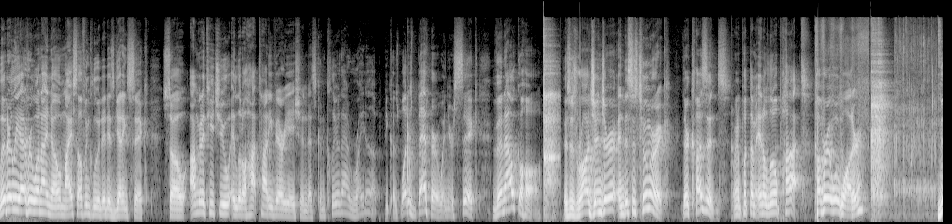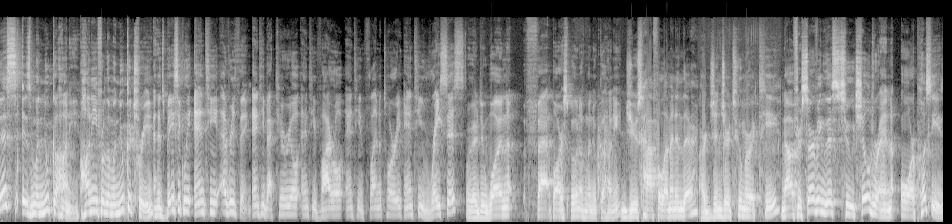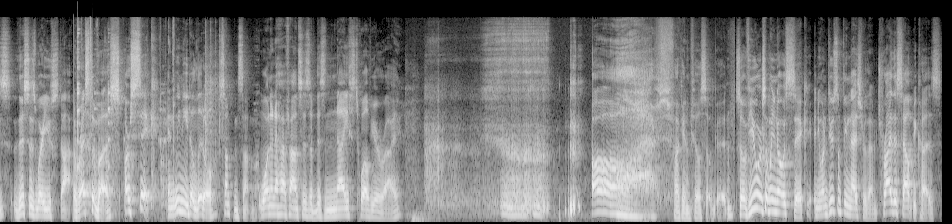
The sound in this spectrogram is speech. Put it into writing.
Literally everyone I know, myself included, is getting sick. So I'm gonna teach you a little hot toddy variation that's gonna clear that right up. Because what is better when you're sick than alcohol? This is raw ginger and this is turmeric. They're cousins. We're gonna put them in a little pot. Cover it with water. This is Manuka honey, honey from the Manuka tree, and it's basically anti-everything. Antibacterial, antiviral, anti-inflammatory, anti-racist. We're gonna do one fat bar spoon of Manuka honey. Juice half a lemon in there. Our ginger turmeric tea. Now, if you're serving this to children or pussies, this is where you stop. The rest of us are sick, and we need a little something something. One and a half ounces of this nice 12-year rye. Oh, fucking feels so good. So if you or someone you know is sick and you want to do something nice for them, try this out because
